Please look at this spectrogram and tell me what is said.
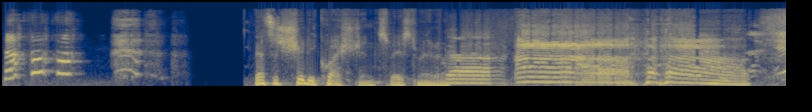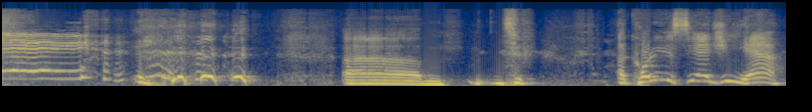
That's a shitty question, Space Tomato. Uh, Ah! Hey! According to CIG, yeah,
